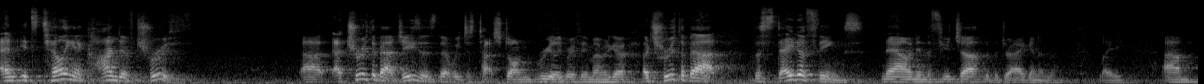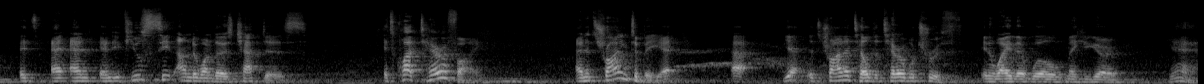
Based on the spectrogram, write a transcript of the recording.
and it's telling a kind of truth. Uh, a truth about Jesus that we just touched on really briefly a moment ago, a truth about the state of things now and in the future with the dragon and the lady. Um, it's, and, and, and if you sit under one of those chapters, it's quite terrifying. And it's trying to be. Uh, uh, yeah, it's trying to tell the terrible truth in a way that will make you go, yeah.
